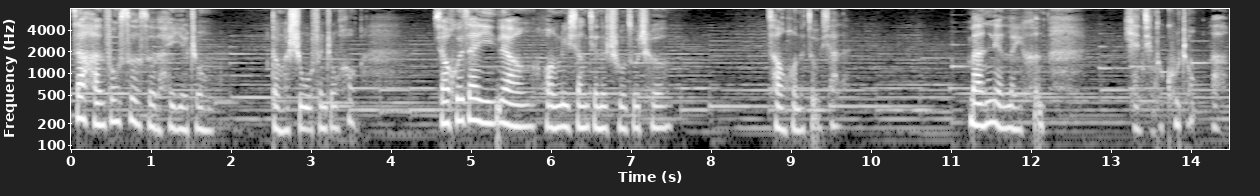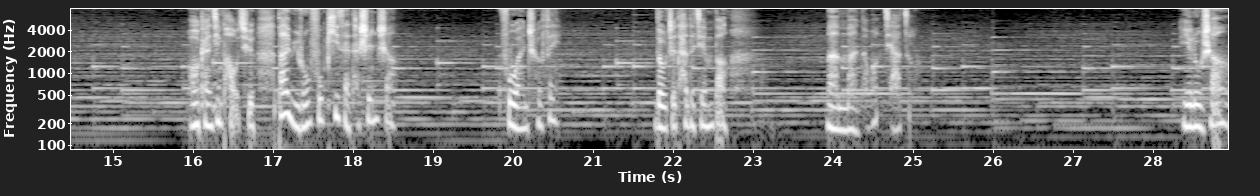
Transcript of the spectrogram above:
在寒风瑟瑟的黑夜中，等了十五分钟后，小辉在一辆黄绿相间的出租车。仓皇的走下来，满脸泪痕，眼睛都哭肿了。我赶紧跑去，把羽绒服披在他身上。付完车费，搂着他的肩膀，慢慢的往家走。一路上，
